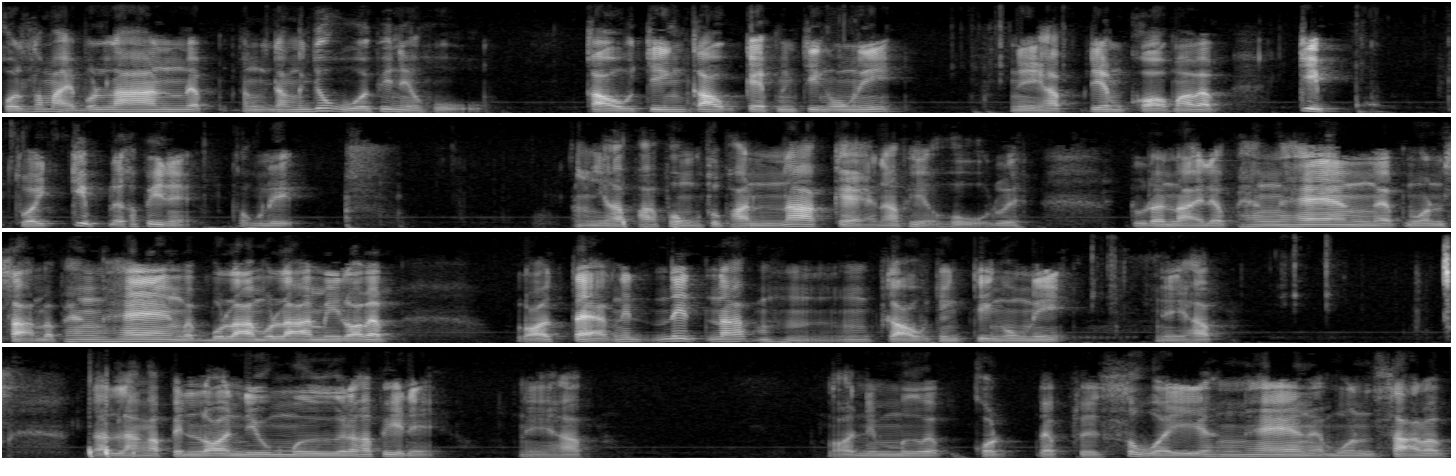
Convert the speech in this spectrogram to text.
คนสมัยโบราณแบบยังยังอยู่ไว้พี่เนี่ยโหเก่าจริงเก่าเก็บจริงๆองค์นี้ นี่ครับเตรียมกรอบมาแบบกิบสวยกิบเลยครับพี่เนี่ยตรงนี้นี่ครับพระผงสุพรรณหน้าแก่นะพี่โหด้วยดูด้านในแบบแห้งๆแบบนวลสารแบบแห้งๆแบบโบราณโบราณมีรอยแบบรอยแตกนิดๆนะครับเก่าจริงๆองค์นี้ นี่ครับด้านหลังก็เป็นรอยนิ้วมือนะครับพี่นี่นี่ครับ รอยนิ้วมือแบบกดแบบสวยๆแห้งๆแบบม้วนสารแบบ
